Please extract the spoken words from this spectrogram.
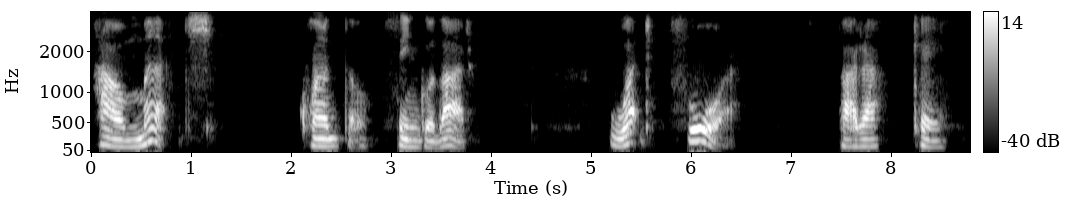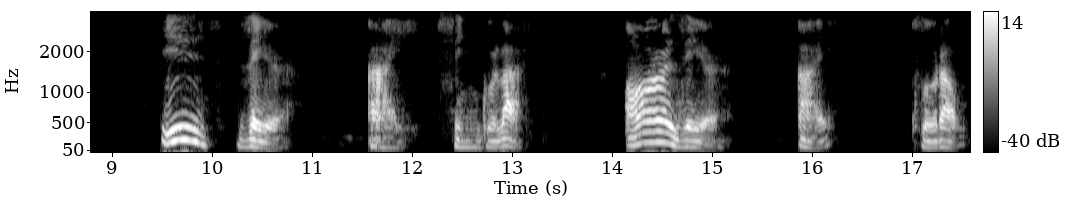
How much, cuánto, singular. What for, para qué. Is there, I, singular. Are there, I, plural.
